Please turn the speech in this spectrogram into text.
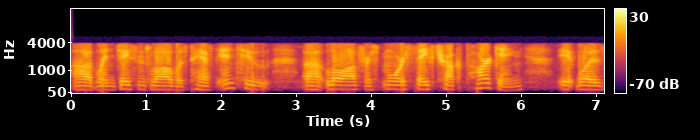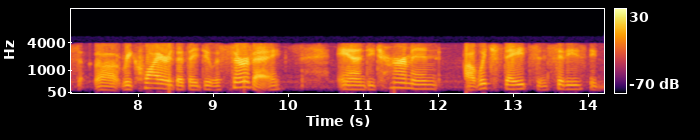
uh, when Jason's Law was passed into uh, law for more safe truck parking. It was uh, required that they do a survey and determine uh, which states and cities need,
